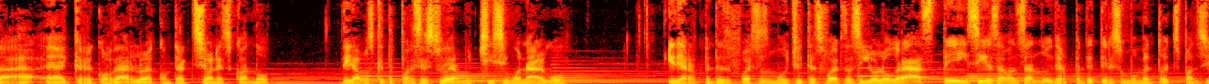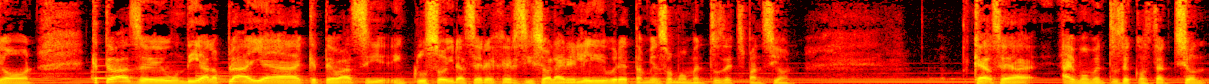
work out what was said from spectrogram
Ah, hay que recordarlo, la contracción es cuando digamos que te pones a estudiar muchísimo en algo y de repente te esfuerzas mucho y te esfuerzas y lo lograste y sigues avanzando y de repente tienes un momento de expansión que te vas un día a la playa, que te vas incluso ir a hacer ejercicio al aire libre, también son momentos de expansión. Que, o sea, hay momentos de contracción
